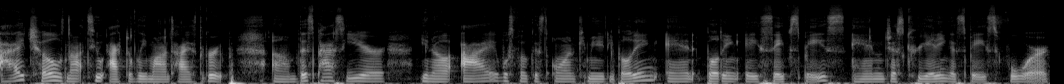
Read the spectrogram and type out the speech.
I chose not to actively monetize the group. Um, this past year, you know, I was focused on community building and building a safe space and just creating a space for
